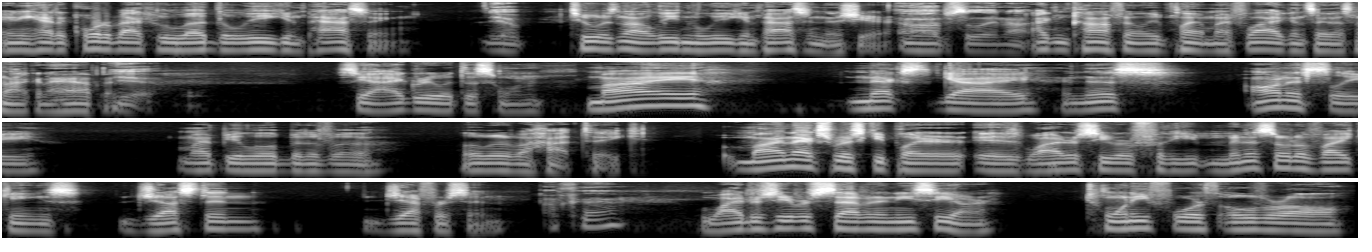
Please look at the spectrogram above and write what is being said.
and he had a quarterback who led the league in passing. Yep. Tua's not leading the league in passing this year. Oh, absolutely not. I can confidently plant my flag and say that's not going to happen. yeah. So yeah, I agree with this one. My next guy, and this honestly might be a little bit of a, a little bit of a hot take. My next risky player is wide receiver for the Minnesota Vikings, Justin Jefferson. Okay. Wide receiver seven in ECR, 24th overall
